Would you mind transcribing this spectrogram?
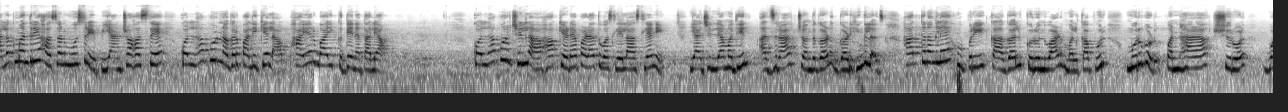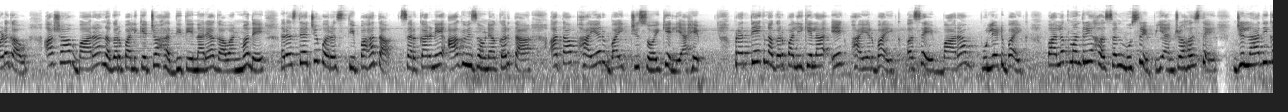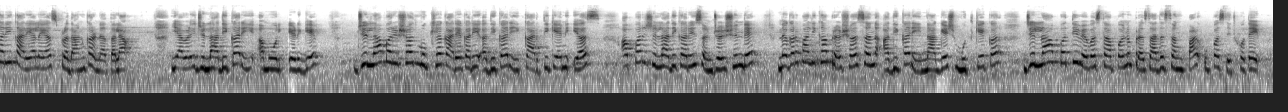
पालकमंत्री हसन मुश्रीफ यांच्या हस्ते कोल्हापूर नगरपालिकेला फायर बाईक देण्यात आल्या. कोल्हापूर जिल्हा हा खेड्यापाड्यात वसलेला असल्याने या जिल्ह्यामधील आजरा चंदगड गडहिंग्लज हातकणंगले हुपरी कागल कुरुंदवाड मलकापूर मुरगुड पन्हाळा शिरोळ वडगाव अशा बारा नगरपालिकेच्या हद्दीत येणाऱ्या गावांमध्ये रस्त्याची परिस्थिती पाहता सरकारने आग विझवण्याकरता आता फायर बाईकची सोय केली आहे. प्रत्येक नगरपालिकेला एक फायर बाईक असे बारा बुलेट बाईक पालकमंत्री हसन मुश्रीफ यांच्या हस्ते जिल्हाधिकारी कार्यालयास प्रदान करण्यात आला. यावेळी जिल्हाधिकारी अमोल एडगे जिल्हा परिषद मुख्य कार्यकारी अधिकारी कार्तिकेन यस अपर जिल्हाधिकारी संजय शिंदे नगरपालिका प्रशासन अधिकारी नागेश मुतकेकर जिल्हा आपत्ती व्यवस्थापन प्रसाद संगपाळ उपस्थित होते.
